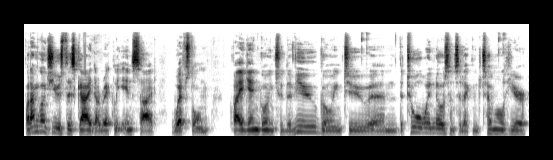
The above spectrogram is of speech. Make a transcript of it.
But I'm going to use this guy directly inside WebStorm by again going to the view, going to um, the tool windows and selecting the terminal here.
